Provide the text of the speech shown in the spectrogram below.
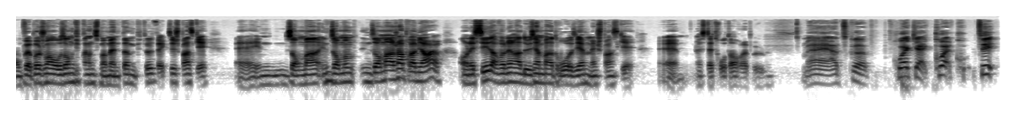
on pouvait pas jouer en zones puis prendre du momentum puis tout. Fait que je pense que euh, ils, nous ont ils, nous ont, ils nous ont mangé en première. On a essayé de revenir en deuxième, en troisième, mais je pense que euh, c'était trop tard un peu. Mais en tout cas, quoi que quoi, quoi tu sais,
